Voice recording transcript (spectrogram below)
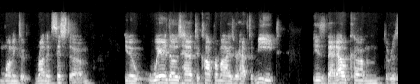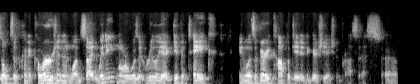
wanting to run its system. You know, where those had to compromise or have to meet, is that outcome the results of kind of coercion and one side winning, or was it really a give and take in what's a very complicated negotiation process. Um,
